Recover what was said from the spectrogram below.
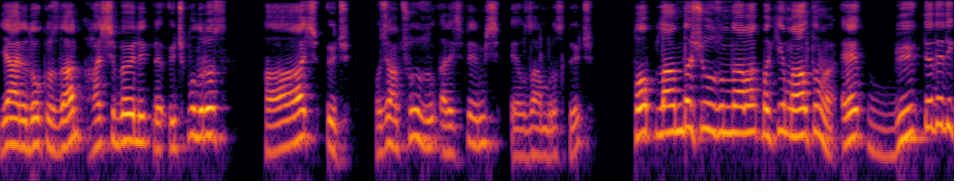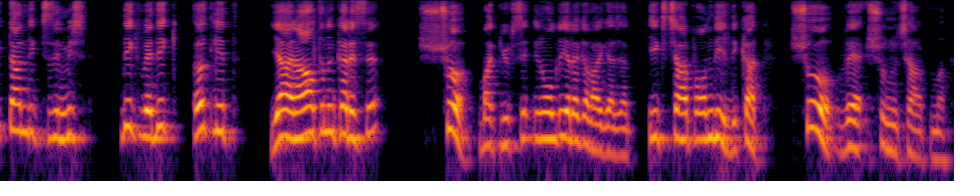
Yani 9'dan. h'ı böylelikle 3 buluruz. h 3. Hocam şu uzunluklar eşit verilmiş. E o zaman burası da 3. Toplamda şu uzunluğa bak bakayım 6 mı? Evet büyükte de dikten dik çizilmiş. Dik ve dik öklit. Yani 6'nın karesi şu. Bak yüksekliğin olduğu yere kadar geleceksin. X çarpı 10 değil dikkat. Şu ve şunun çarpımı.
